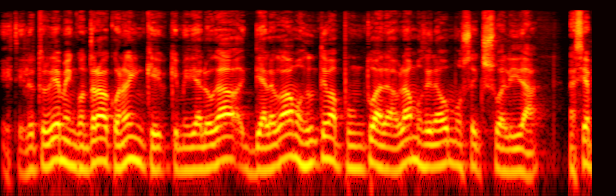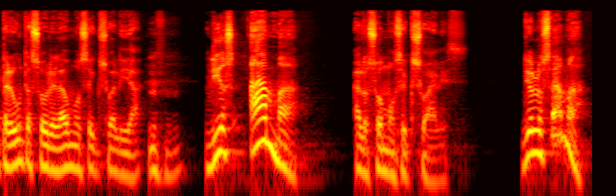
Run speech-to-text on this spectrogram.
Este, el otro día me encontraba con alguien que, me dialogaba, dialogábamos de un tema puntual, hablamos de la homosexualidad, me hacía preguntas sobre la homosexualidad. Dios ama a los homosexuales. Dios los ama.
